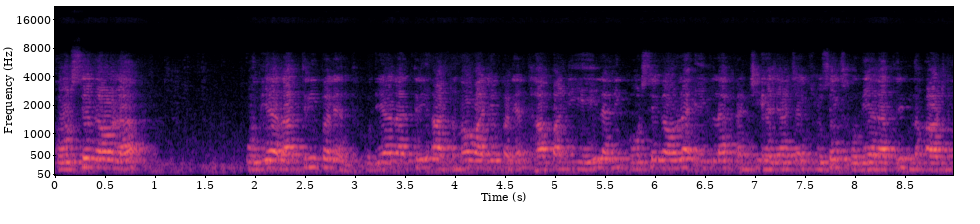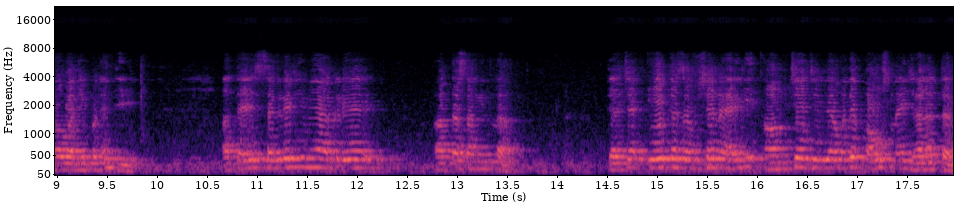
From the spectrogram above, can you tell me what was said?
कोळसे गावला उद्या रात्रीपर्यंत उद्या रात्री आठ नऊ वाजेपर्यंत हा पाणी येईल आणि कोळसेगावला एक लाख ऐंशी हजारच्या क्युसेक्स उद्या रात्री आठ नऊ वाजेपर्यंत येईल. आता हे सगळे जे मी आकडे आता सांगितला त्याच्या एकच ऑप्शन आहे की आमच्या जिल्ह्यामध्ये पाऊस नाही झाला तर.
